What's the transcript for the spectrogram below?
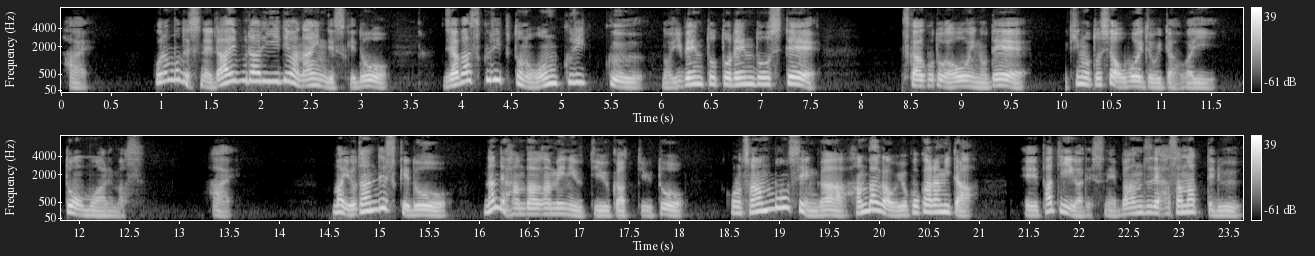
はい。これもですね、ライブラリーではないんですけど、JavaScript のオンクリックのイベントと連動して、使うことが多いので、機能としては覚えておいた方がいいと思われます。はい。まあ余談ですけど、なんでハンバーガーメニューっていうかっていうと、この3本線がハンバーガーを横から見た、えー、パティがですね、バンズで挟まってる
